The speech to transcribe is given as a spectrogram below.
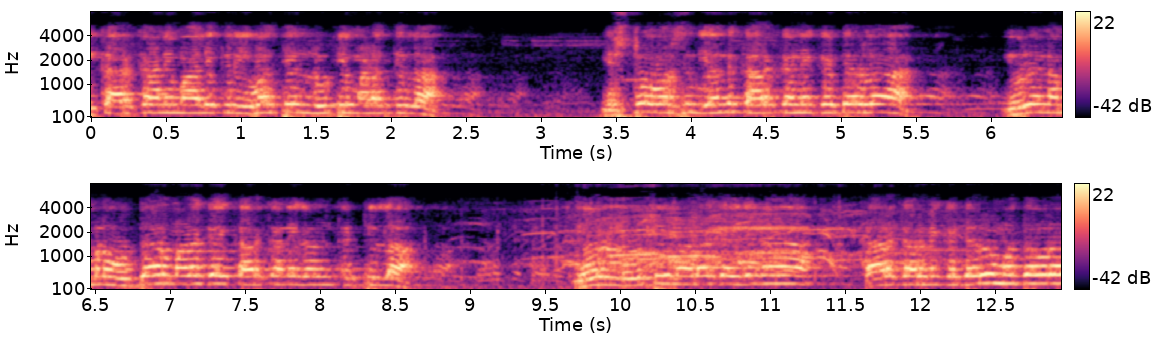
ಈ ಕಾರ್ಖಾನೆ ಮಾಲೀಕರು ಇವತ್ತೇನು ಲೂಟಿ ಮಾಡತ್ತಿಲ್ಲ. ಎಷ್ಟೋ ವರ್ಷದಿಂದ ಎಂದ ಕಾರ್ಖಾನೆ ಕಟ್ಟಿರಲ್ಲ, ಇವರೇ ನಮ್ಮನ್ನ ಉದ್ಧಾರ ಮಾಡಕ್ಕಾಗಿ ಕಾರ್ಖಾನೆಗಳನ್ನ ಕಟ್ಟಿಲ್ಲ. ಇವರು ಲೂಟಿ ಮಾಡಕ್ಕಾಗಿನ ಕಾರ್ಖಾನೆ ಕಟ್ಟ್ಯಾರು ಮತ್ತವ್ರ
